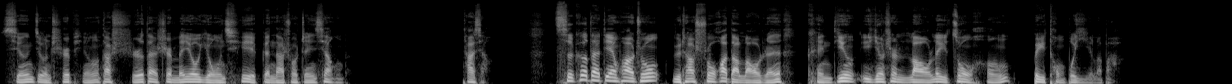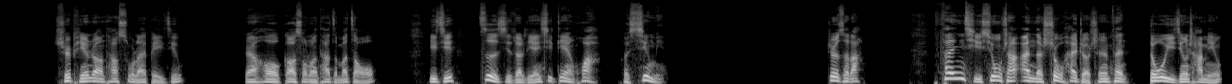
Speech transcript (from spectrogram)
刑警持平，他实在是没有勇气跟他说真相的。他想，此刻在电话中与他说话的老人，肯定已经是老泪纵横、悲痛不已了吧。持平让他速来北京，然后告诉了他怎么走，以及自己的联系电话和姓名。至此呢，三起凶杀案的受害者身份都已经查明。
